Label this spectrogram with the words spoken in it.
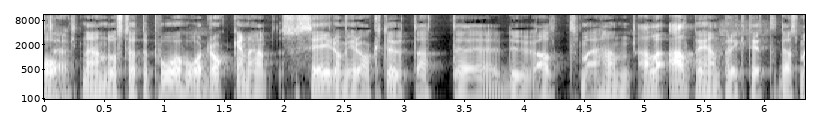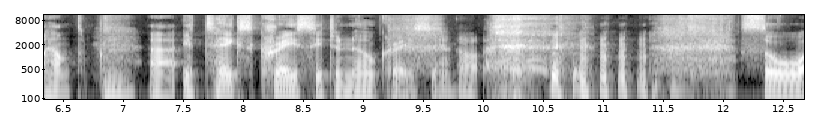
Och när han då stöter på hårdrockarna så säger de ju rakt ut att eh, du, allt, han, alla, allt har hänt på riktigt, det som har hänt. Mm. Eh, it takes crazy to know crazy. Ja. Så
